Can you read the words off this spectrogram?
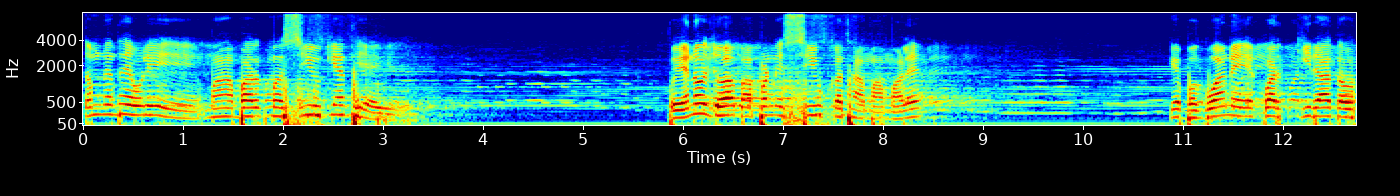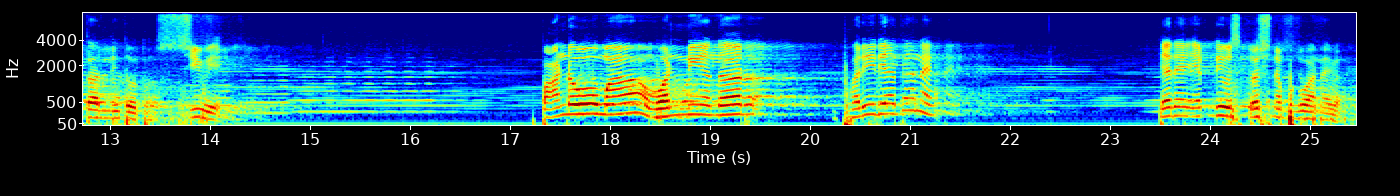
તમને થાય ઓલી મહાભારતમાં શિવ ક્યાંથી આવી? તો એનો જવાબ આપણને શિવ કથામાં મળે કે ભગવાને એકવાર કિરાત અવતાર લીધો હતો શિવે. પાંડવોમાં વનની અંદર ફરી રહ્યા હતા ને, ત્યારે એક દિવસ કૃષ્ણ ભગવાન આવ્યા.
